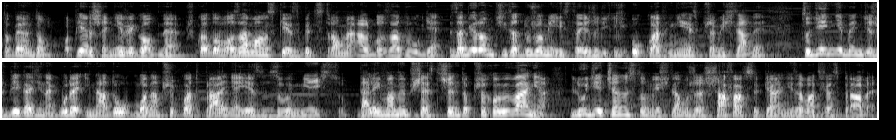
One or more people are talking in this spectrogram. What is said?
to będą po pierwsze niewygodne, przykładowo za wąskie, zbyt strome albo za długie, zabiorą ci za dużo miejsca, jeżeli ich układ nie jest przemyślany, codziennie będziesz biegać na górę i na dół, bo na przykład pralnia jest w złym miejscu. Dalej mamy przestrzeń do przechowywania. Ludzie często myślą, że szafa w sypialni załatwia sprawę.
